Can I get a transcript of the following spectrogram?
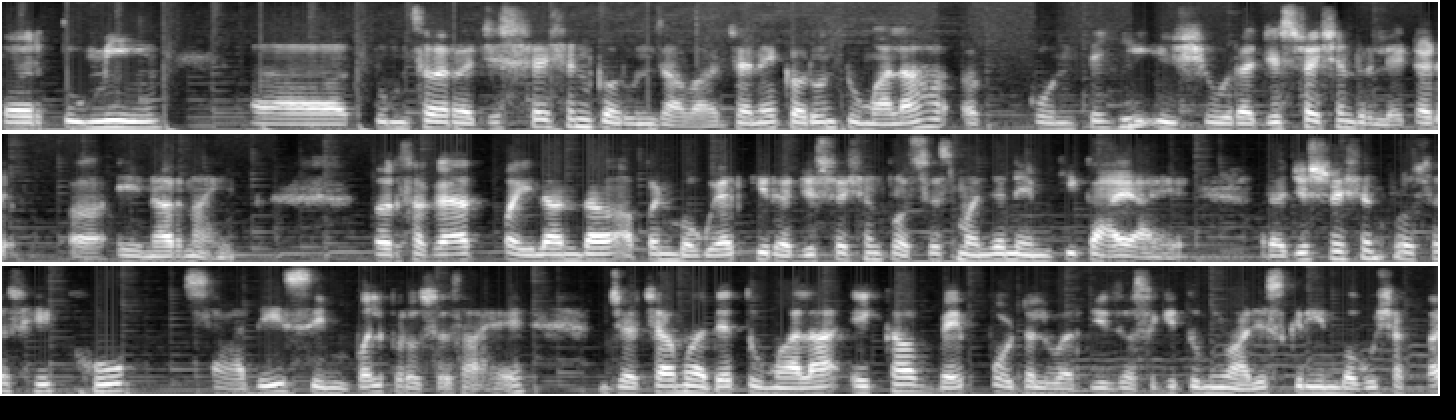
तर तुम्ही तुमचं रजिस्ट्रेशन करून जावा जेणेकरून तुम्हाला कोणतेही इश्यू रजिस्ट्रेशन रिलेटेड येणार नाहीत. तर सगळ्यात पहिल्यांदा आपण बघूयात की रजिस्ट्रेशन प्रोसेस म्हणजे नेमकी काय आहे. रजिस्ट्रेशन प्रोसेस ही खूप साधी सिंपल प्रोसेस आहे ज्याच्यामध्ये तुम्हाला एका वेब पोर्टलवरती जसं की तुम्ही माझी स्क्रीन बघू शकता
